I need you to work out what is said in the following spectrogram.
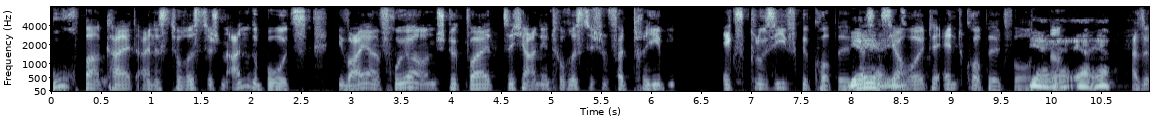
Buchbarkeit eines touristischen Angebots, die war ja früher ein Stück weit sicher an den touristischen Vertrieb exklusiv gekoppelt. Ja, das ja, ist ja, ja, heute entkoppelt worden. Ja, ne? ja, ja, ja. Also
